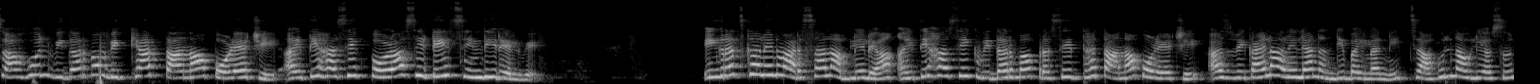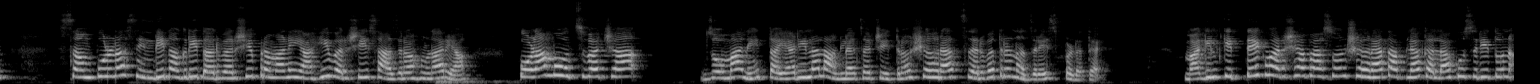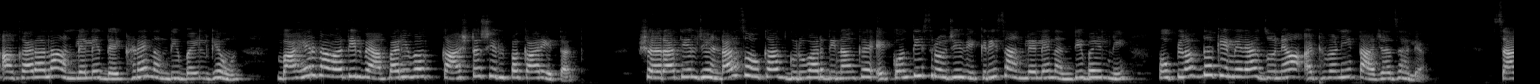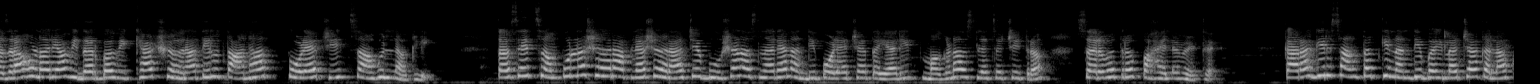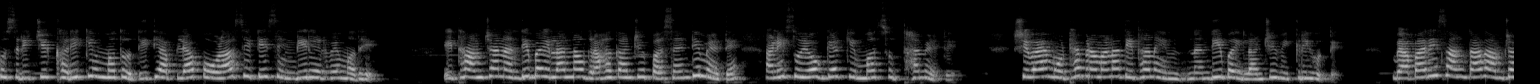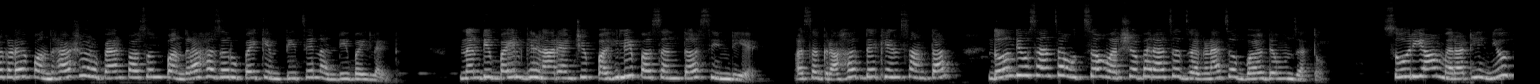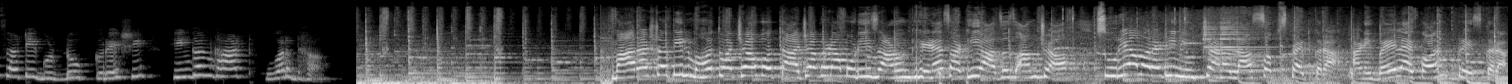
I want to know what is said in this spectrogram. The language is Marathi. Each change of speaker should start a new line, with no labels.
चाहूल विदर्भ विख्यात ताना पोळ्याची ऐतिहासिक पोळा सिटी सिंधी रेल्वे. इंग्रजकालीन वारसा लाभलेल्या ऐतिहासिक विदर्भ प्रसिद्ध ताना पोळ्याची आज विकायला आलेल्या नंदी बैलांनी चाहूल लावली असून संपूर्ण सिंधी नगरी दरवर्षीप्रमाणे याही वर्षी साजरा होणाऱ्या पोळा महोत्सवाच्या जोमाने तयारीला लागल्याचं चित्र शहरात सर्वत्र नजरेस पडत आहे. मागील कित्येक वर्षापासून शहरात आपल्या कलाकुसरीतून आकाराला आणलेले देखणे नंदी बैल घेऊन बाहेर गावातील व्यापारी व काष्टशिल्पकार येतात. शहरातील झेंडा चौकात गुरुवार दिनांक एकोणतीस रोजी विक्रीस आणलेले नंदी बैलनी उपलब्ध केलेल्या जुन्या आठवणी ताज्या झाल्या. साजरा होणाऱ्या विदर्भ विख्यात शहरातील तान्हात पोळ्याची चाहूल लागली. तसेच संपूर्ण शहर आपल्या शहराचे भूषण असणाऱ्या नंदीपोळ्याच्या तयारीत मग्न असल्याचं चित्र सर्वत्र पाहायला मिळतंय. कारागीर सांगतात की नंदी बैलाच्या कलाकुसरीची खरी किंमत होती ती आपल्या पोळा सिटी सिंधी रेल्वेमध्ये. इथं आमच्या नंदी बैलांना ग्राहकांची पसंती मिळते आणि सुयोग्य किंमत सुद्धा मिळते. शिवाय मोठ्या प्रमाणात इथं नंदी बैलांची विक्री होते. व्यापारी सांगतात आमच्याकडे पंधराशे रुपयांपासून पंधरा हजार रुपये किमतीचे नंदी बैल आहेत. नंदी बैल घेणाऱ्यांची पहिली पसंत सिंधी आहे. असं ग्राहक देखील सांगतात दोन दिवसांचा उत्सव वर्षभराचं जगण्याचं बळ देऊन जातो. सूर्य मराठी न्यूजसाठी गुड्डू कुरेशी हिंगणघाट वर्धा.
महाराष्ट्रातील महत्त्वाच्या व ताज्या घडामोडी जाणून घेण्यासाठी आजच आमच्या सूर्या मराठी न्यूज चॅनलला सबस्क्राईब करा आणि बेल आयकॉन प्रेस करा.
